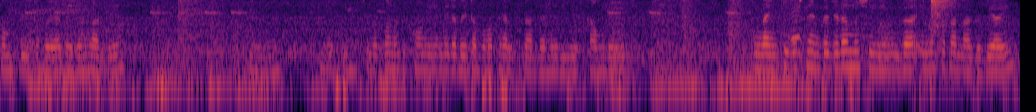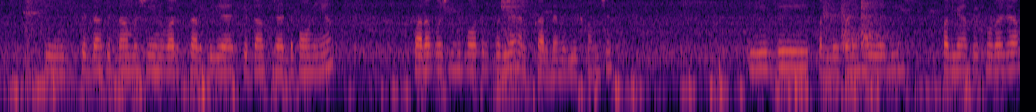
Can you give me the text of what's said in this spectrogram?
ਕੰਪਲੀਟ ਹੋਇਆ, ਦੋ ਦਿਨ ਲੱਗ ਗਏ। ਤੇ ਚਲੋ ਤੁਹਾਨੂੰ ਦਿਖਾਉਣੀ ਹੈ ਮੇਰਾ ਬੇਟਾ ਬਹੁਤ ਹੈਲਪ ਕਰਦਾ ਮੇਰੀ ਇਸ ਕੰਮ ਦੇ ਵਿੱਚ। 90% ਜਿਹੜਾ ਮਸ਼ੀਨ ਦਾ, ਇਹਨੂੰ ਪਤਾ ਲੱਗ ਗਿਆ ਏ। ਕਿ ਕਿੱਦਾਂ ਕਿੱਦਾਂ ਮਸ਼ੀਨ ਵਰਕ ਕਰਦੀ ਹੈ, ਕਿੱਦਾਂ ਥਰੈਡ ਪਾਉਣੀ ਆ। ਸਾਰਾ ਕੁਝ ਇਹ ਬਹੁਤ ਵਧੀਆ ਹੈਲਪ ਕਰਦਾ ਮੇਰੀ ਇਸ ਕੰਮ 'ਚ। ਇਹਦੇ ਪੱਲੇ ਬਣੇ ਹੋਏ ਆ ਜੀ। ਪੱਲਿਆਂ ਤੇ ਥੋੜਾ ਜਿਹਾ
